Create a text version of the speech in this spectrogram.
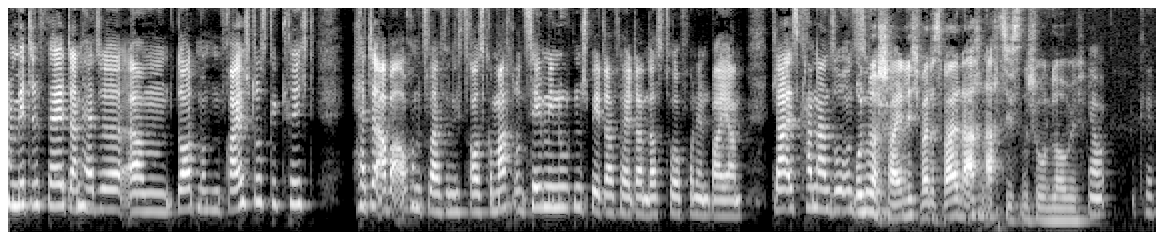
im Mittelfeld, dann hätte ähm, Dortmund einen Freistoß gekriegt, hätte aber auch im Zweifel nichts draus gemacht und zehn Minuten später fällt dann das Tor von den Bayern. Klar, es kann dann so und so. unwahrscheinlich, weil das war in der 88. schon, glaube ich. Ja, okay.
